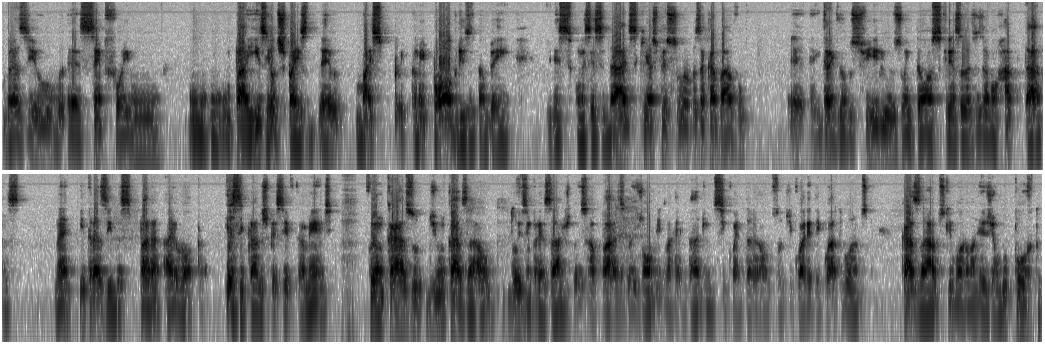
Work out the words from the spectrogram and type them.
O Brasil é, sempre foi um, um, um, país, e outros países é, mais também pobres e também com necessidades, que as pessoas acabavam é, entregando os filhos, ou então as crianças às vezes eram raptadas né, e trazidas para a Europa. Esse caso especificamente foi um caso de um casal, dois empresários, dois rapazes, dois homens, na realidade, um de 50 anos, outro de 44 anos, casados, que moram na região do Porto,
